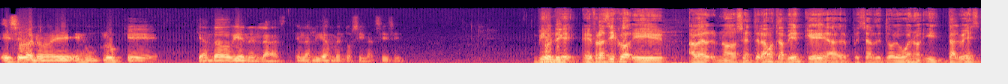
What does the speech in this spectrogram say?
ese, bueno, eh, es, un club que, que ha andado bien en las, en las ligas mendocinas, sí, sí. Bien, Francisco, y a ver, nos enteramos también que a pesar de todo lo bueno y tal vez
